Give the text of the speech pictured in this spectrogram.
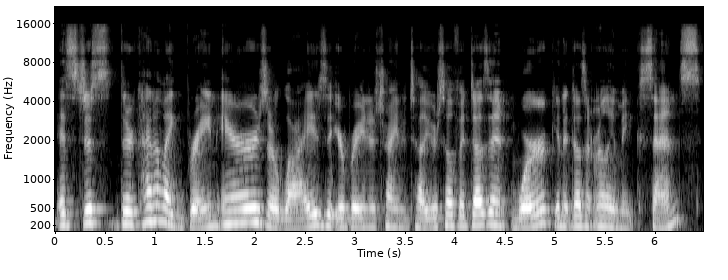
it's just, they're kind of like brain errors or lies that your brain is trying to tell yourself. It doesn't work and it doesn't really make sense.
